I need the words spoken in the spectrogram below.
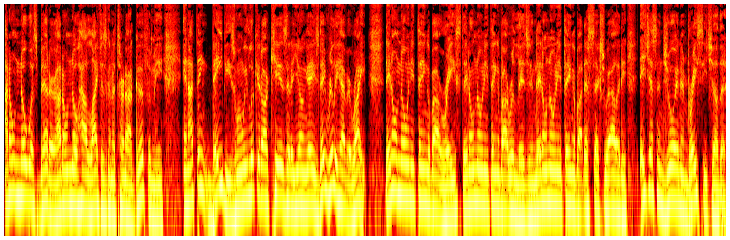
I don't know what's better. I don't know how life is going to turn out good for me. And I think babies, when we look at our kids at a young age, they really have it right. They don't know anything about race. They don't know anything about religion. They don't know anything about their sexuality. They just enjoy and embrace each other.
